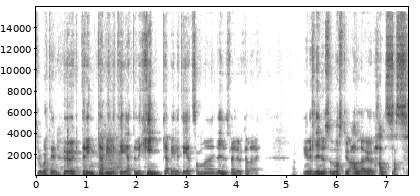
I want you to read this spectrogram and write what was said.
tror att det är en hög drinkabilitet, eller hinkabilitet som eh, Linus väljer att kalla det. Enligt Linus så måste ju alla öl halsas.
